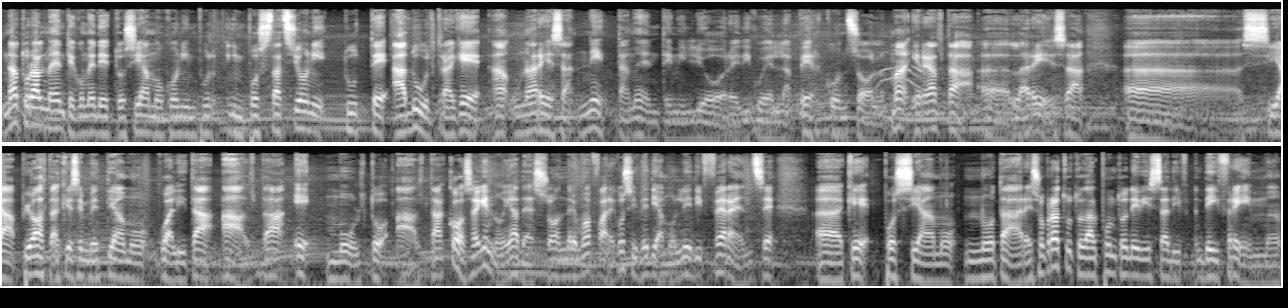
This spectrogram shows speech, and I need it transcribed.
naturalmente come detto siamo con impostazioni tutte ad ultra che ha una resa nettamente migliore di quella per console ma in realtà uh, la resa uh, sia più alta anche se mettiamo qualità alta e molto alta cosa che noi adesso andremo a fare così vediamo le differenze uh, che possiamo notare soprattutto dal punto di vista di, dei frame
